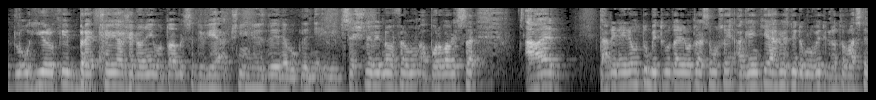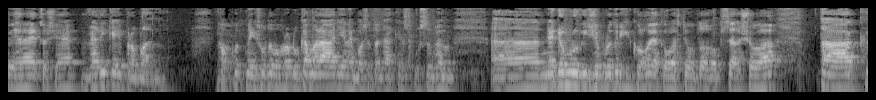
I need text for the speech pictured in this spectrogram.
dlouhý roky brečej a že do něj o to, aby se dvě akční hvězdy nebo klidně i víc sešly v jednom filmu a porvali se. Ale tady nejde o tu bitku, tady o to, že se musí agenti a hvězdy domluvit, kdo to vlastně vyhraje, což je veliký problém. Pokud nejsou to opravdu kamarádi, nebo se to nějakým způsobem e, nedomluví, že bude druhý kolo, jako vlastně u toho Hopse a Showa, tak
